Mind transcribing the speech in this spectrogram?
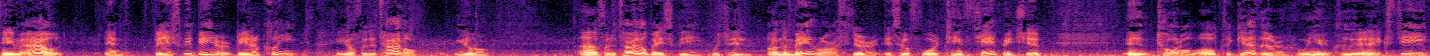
came out and basically beat her, beat her clean, you know, for the title, you know, uh, for the title, basically, which is on the main roster, is her 14th championship. And total altogether, when you include NXT,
